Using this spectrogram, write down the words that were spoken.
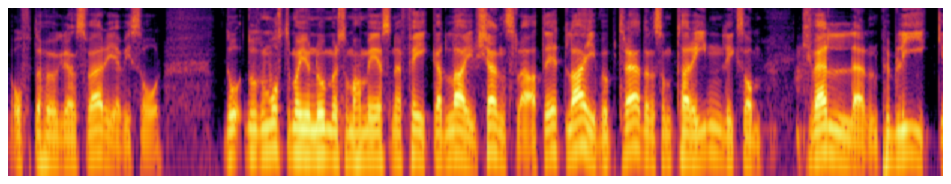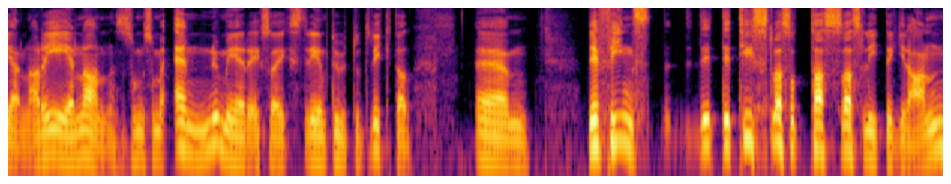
ofta högre än Sverige vissa år, då, då måste man ju nummer som har med sån här fejkad livekänsla, att det är ett liveuppträdande som tar in liksom kvällen, publiken, arenan, som, som är ännu mer extremt utåtriktad. Um, det finns, det, det tisslas och tasslas lite grann,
